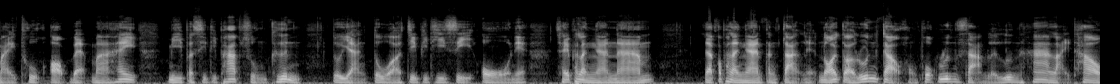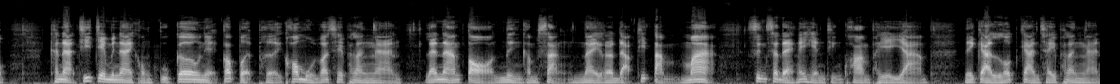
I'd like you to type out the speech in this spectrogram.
หม่ๆ ถูกออกแบบมาให้มีประสิทธิภาพสูงขึ้น ตัวอย่างตัว GPT-4o เนี่ยใช้พลังงานน้ำ แล้วก็พลังงานต่างๆเนี่ยน้อยกว่ารุ่นเก่าของพวกรุ่น 3 หรือรุ่น 5 หลายเท่า ขณะที่ Gemini ของ Google เนี่ยก็เปิดเผยข้อมูลว่าใช้พลังงาน และน้ำต่อ 1คำสั่งในระดับที่ต่ำมาก ซึ่งแสดงให้เห็นถึงความพยายาม ในการลดการใช้พลังงาน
